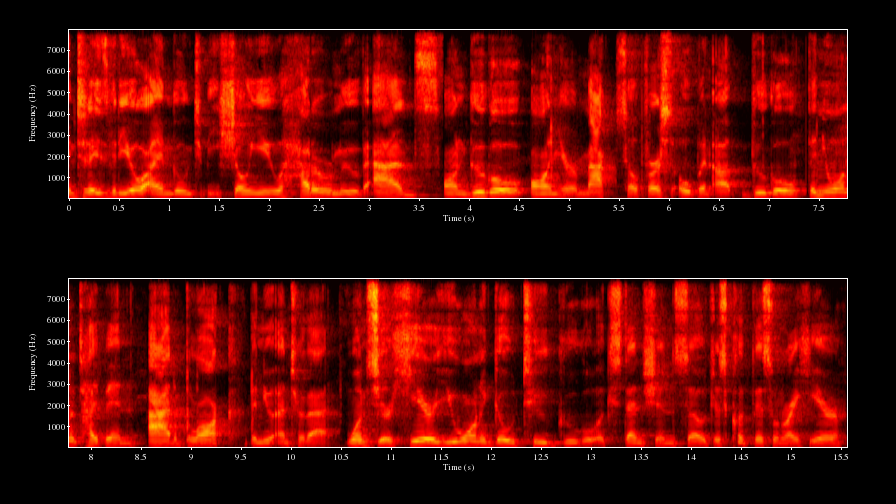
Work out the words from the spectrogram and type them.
In today's video, I am going to be showing you how to remove ads on Google on your Mac. So first open up Google, then you want to type in ad block, then you enter that. Once you're here, you want to go to Google extensions. So just click this one right here.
